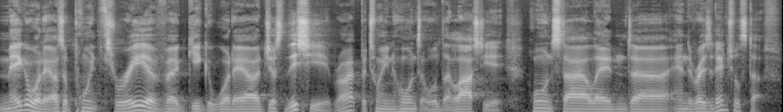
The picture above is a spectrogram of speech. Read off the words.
megawatt hours, or 0.3 of a gigawatt hour just this year, right? Between Horns, or the last year, Hornsdale and uh, and the residential stuff.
